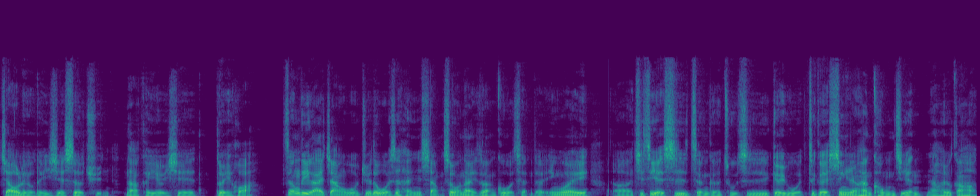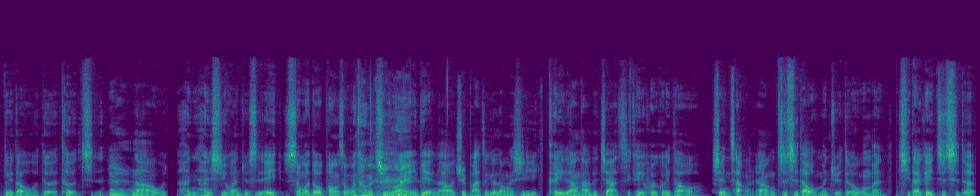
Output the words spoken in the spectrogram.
交流的一些社群，那可以有一些对话。整体来讲，我觉得我是很享受那一段过程的，因为呃，其实也是整个组织给予我这个信任和空间，然后又刚好对到我的特质，嗯，那我很很喜欢，就是诶什么都碰，什么都去玩一点，然后去把这个东西可以让它的价值可以回馈到现场，让支持到我们觉得我们期待可以支持的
